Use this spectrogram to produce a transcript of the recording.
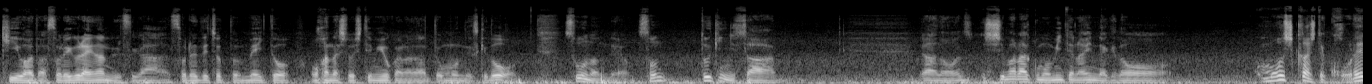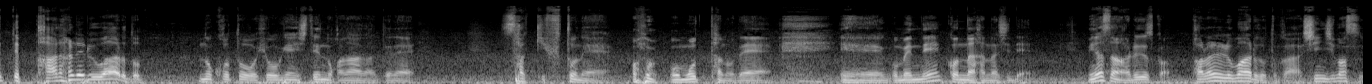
キーワードはそれぐらいなんですがそれでちょっとメイとお話をしてみようかなって思うんですけどそうなんだよ。その時にさあのしばらくも見てないんだけどもしかしてこれってパラレルワールドのことを表現してんのかななんてねさっきふとね 思ったので、えー、ごめんねこんな話で。皆さんあれですか？パラレルワールドとか信じます？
